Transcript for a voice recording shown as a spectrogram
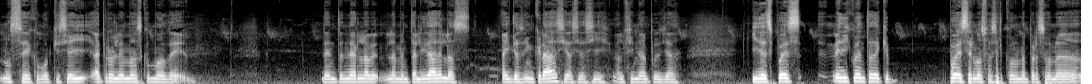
no sé, como que si hay, hay problemas como de, de entender la, la mentalidad de las idiosincrasias y así, al final pues ya. Y después me di cuenta de que puede ser más fácil con una persona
